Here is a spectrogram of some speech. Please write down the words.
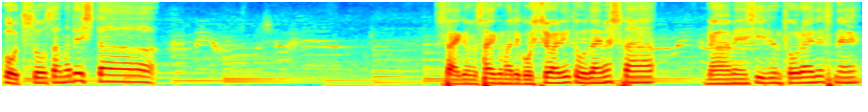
ごちそうさまでした。最後の最後までご視聴ありがとうございました。ラーメンシーズン到来ですね。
